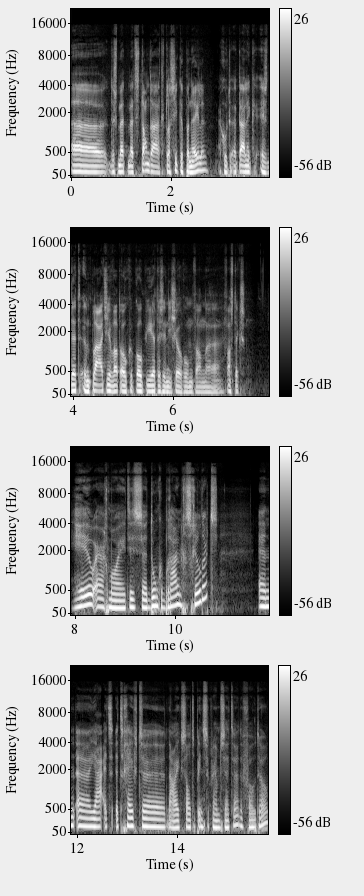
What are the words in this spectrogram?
Uh, dus met, met standaard klassieke panelen. Goed, uiteindelijk is dit een plaatje wat ook gekopieerd is in die showroom van, uh, van Stix. Heel erg mooi. Het is uh, donkerbruin geschilderd. En ja, het, het geeft, nou ik zal het op Instagram zetten, de foto.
